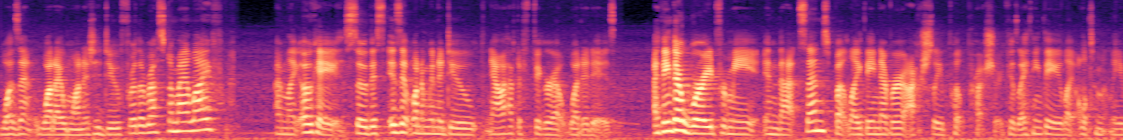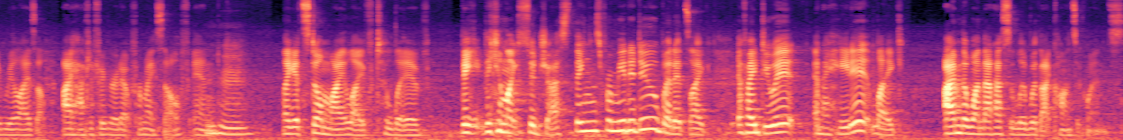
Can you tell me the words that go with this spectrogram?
wasn't what I wanted to do for the rest of my life. I'm like, okay, so this isn't what I'm gonna do. Now I have to figure out what it is. I think they're worried for me in that sense, but like they never actually put pressure because I think they like ultimately realize I have to figure it out for myself and mm-hmm. Like it's still my life to live. They they can like suggest things for me to do, but it's like if I do it and I hate it, like I'm the one that has to live with that consequence.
